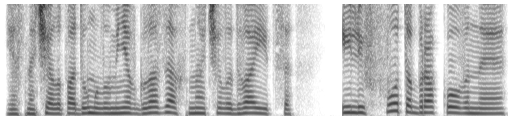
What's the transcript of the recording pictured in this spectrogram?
Я сначала подумала, у меня в глазах начало двоиться. Или фото бракованное.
